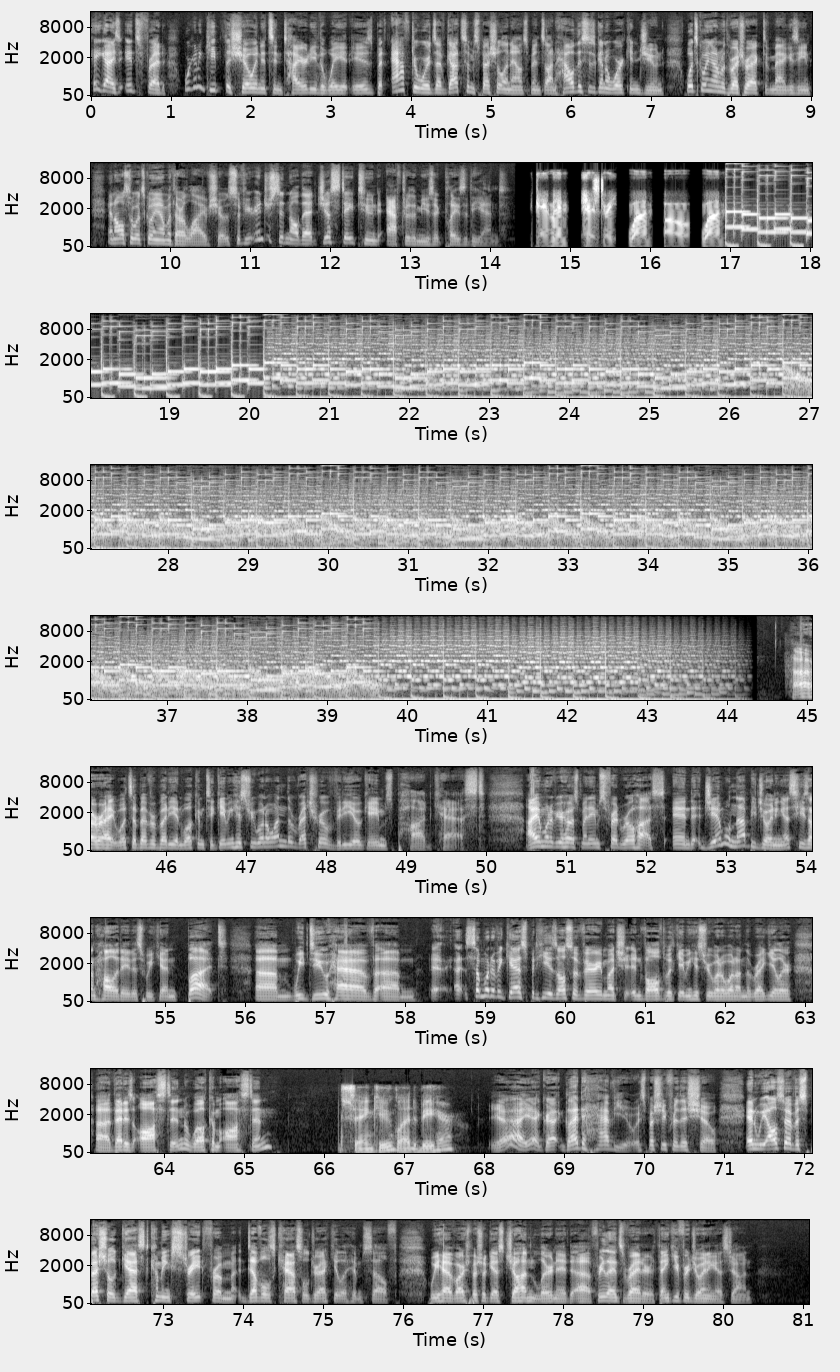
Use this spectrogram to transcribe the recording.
Hey guys, it's Fred. We're going to keep the show in its entirety the way it is, but afterwards, I've got some special announcements on how this is going to work in June, what's going on with Retroactive Magazine, and also what's going on with our live shows. So if you're interested in all that, just stay tuned after the music plays at the end. Gaming History 101. All right, what's up, everybody, and welcome to Gaming History 101, the Retro Video Games Podcast. I am one of your hosts. My name's Fred Rojas, and Jam will not be joining us. He's on holiday this weekend, but um, we do have um, somewhat of a guest, but he is also very much involved with Gaming History 101 on the regular. Uh, that is Austin. Welcome, Austin. Thank you. Glad to be here. Yeah, yeah. Gra- glad to have you, especially for this show. And we also have a special guest coming straight from Devil's Castle Dracula himself. We have our special guest, John Learned, uh, freelance writer. Thank you for joining us, John.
